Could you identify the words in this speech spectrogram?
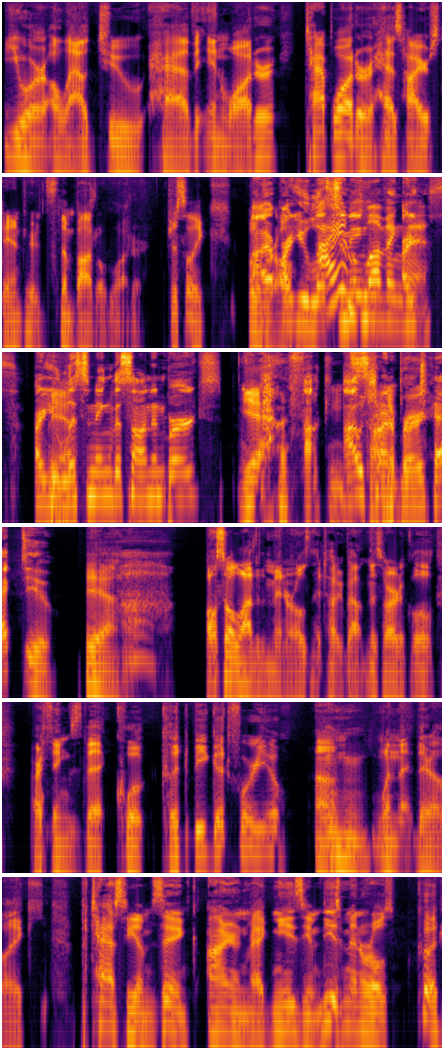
you're allowed to have in water tap water has higher standards than bottled water just like Are, overall. are you I listening? am loving are, this. Are you Yeah. listening, the Sonnenbergs? yeah fucking I was trying to protect you. yeah Also, a lot of the minerals they talk about in this article are things that quote could be good for you. Um, Mhm. When they're like potassium, zinc, iron, magnesium, these minerals could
